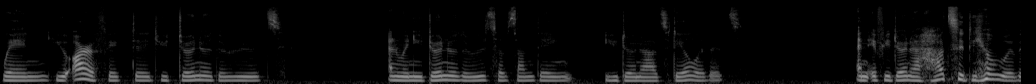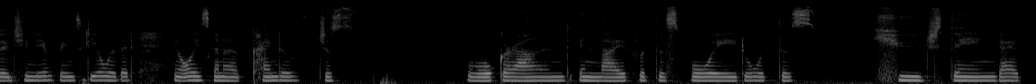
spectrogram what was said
when you are affected, you don't know the roots. And when you don't know the roots of something, you don't know how to deal with it. And if you don't know how to deal with it, you're never going to deal with it. You're always going to kind of just walk around in life with this void or with this huge thing that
